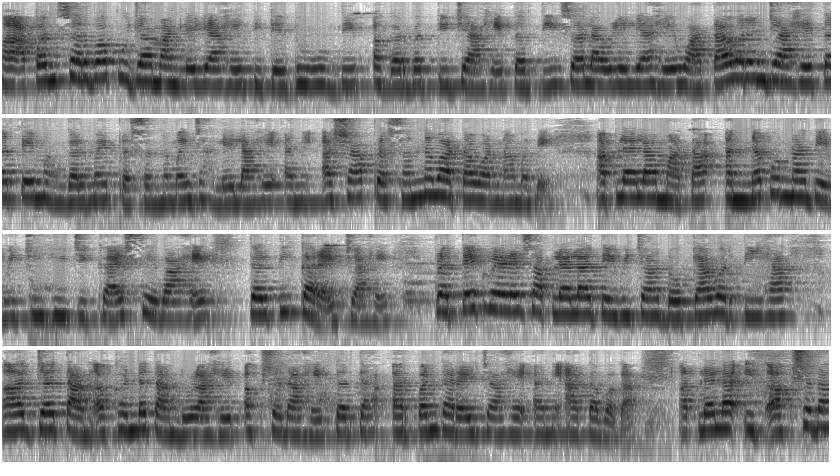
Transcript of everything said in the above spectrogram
आपण सर्व पूजा मांडलेली आहे तिथे धूप दीप अगरबत्ती जी आहे तर ती स लावलेली आहे. वातावरण जे आहे तर ते मंगलमय प्रसन्नमय झालेलं आहे आणि अशा प्रसन्न वातावरणामध्ये आपल्याला माता अन्नपूर्णा देवीची ही जी काय सेवा आहे तर ती करायची आहे. प्रत्येक वेळेस आपल्याला देवीच्या डोक्यावरती ह्या ज्या तां अखंड तांदूळ आहेत अक्षदा आहेत तर त्या अर्पण करायच्या आहे. आणि आता बघा आपल्याला इत- अक्षदा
